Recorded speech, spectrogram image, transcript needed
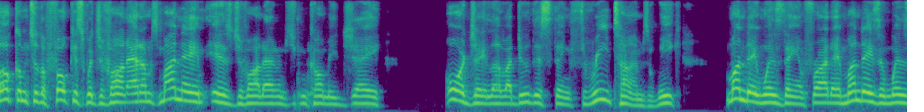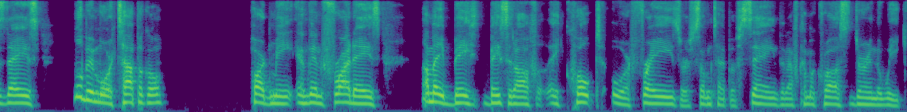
Welcome to the Focus with Javon Adams. My name is Javon Adams. You can call me Jay or J Love. I do this thing three times a week Monday, Wednesday, and Friday. Mondays and Wednesdays, a little bit more topical, pardon me. And then Fridays, I may base, base it off a quote or a phrase or some type of saying that I've come across during the week.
